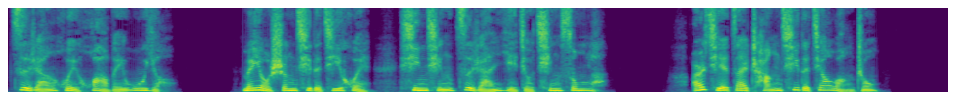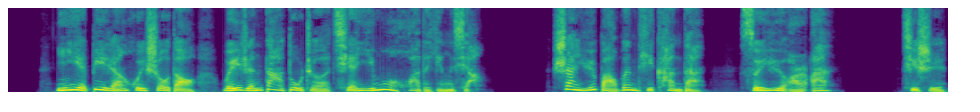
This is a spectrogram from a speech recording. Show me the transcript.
自然会化为乌有。没有生气的机会，心情自然也就轻松了。而且在长期的交往中，你也必然会受到为人大度者潜移默化的影响，善于把问题看淡，随遇而安。其实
